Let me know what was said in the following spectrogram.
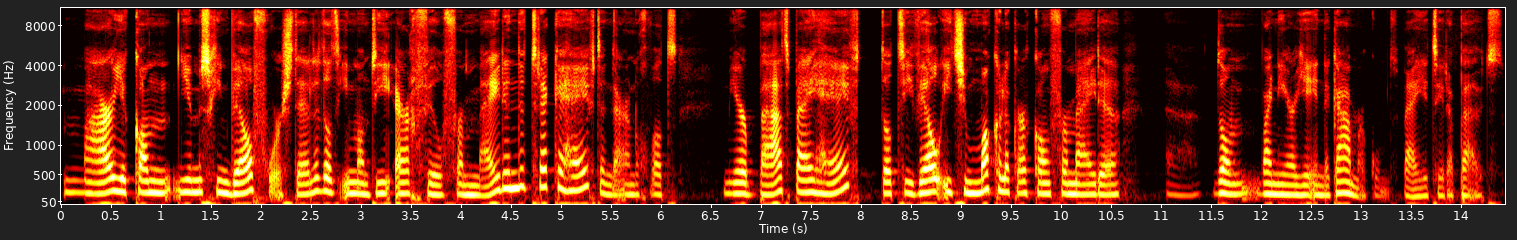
maar je kan je misschien wel voorstellen dat iemand die erg veel vermijdende trekken heeft en daar nog wat meer baat bij heeft, dat die wel ietsje makkelijker kan vermijden dan wanneer je in de kamer komt bij je therapeut.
